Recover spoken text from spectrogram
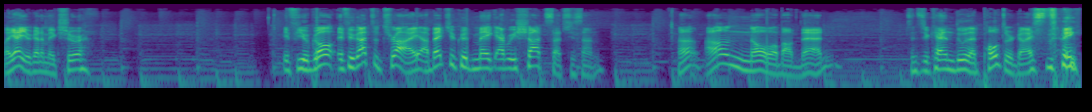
well, yeah, you gotta make sure. If you go, if you got to try, I bet you could make every shot, Sachi-san. Huh? I don't know about that. Since you can't do that poltergeist thing.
